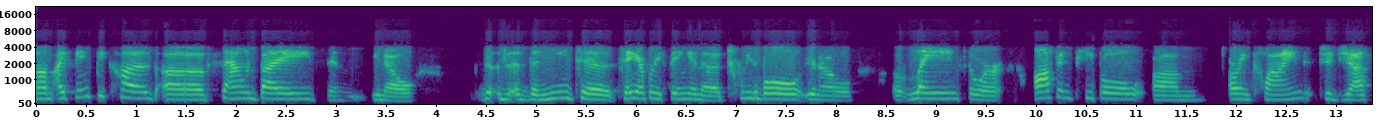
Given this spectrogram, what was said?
Um, I think because of sound bites and, you know, the, the, the need to say everything in a tweetable, you know, length or often people um, are inclined to just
